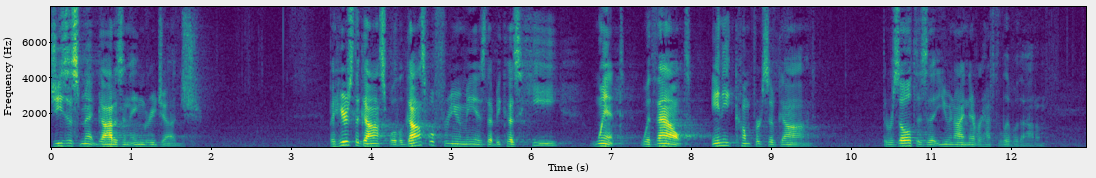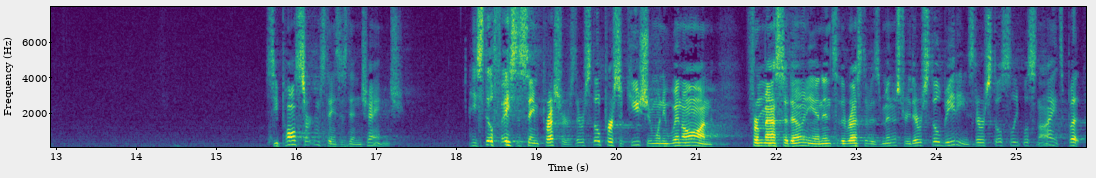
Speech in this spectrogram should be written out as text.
Jesus met God as an angry judge. But here's the gospel the gospel for you and me is that because he went without any comforts of God, the result is that you and I never have to live without him. See, Paul's circumstances didn't change. He still faced the same pressures. There was still persecution when he went on from Macedonia and into the rest of his ministry. There were still beatings, there were still sleepless nights, but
